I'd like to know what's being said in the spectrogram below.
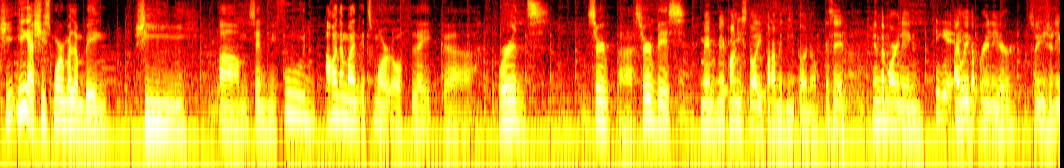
She, yun nga, she's more malambing. She um, send me food. Ako naman, it's more of like uh, words, serv uh, service. May, may funny story pa kami dito, no? Kasi in the morning, Sige. I wake up earlier. So usually,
